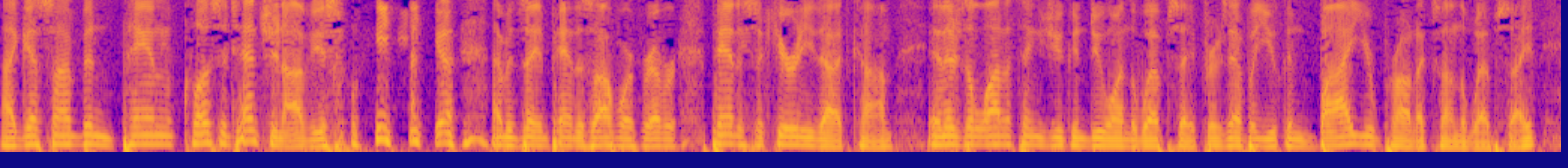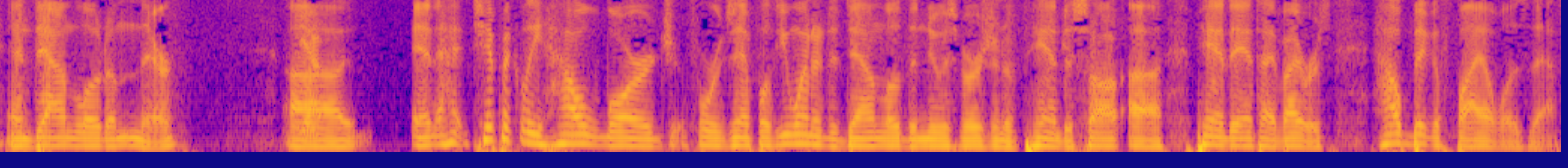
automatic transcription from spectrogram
I guess I've been paying close attention, obviously. I've been saying Panda Software forever. PandaSecurity.com. And there's a lot of things you can do on the website. For example, you can buy your products on the website and download them there. Uh, and typically, how large, for example, if you wanted to download the newest version of Panda, uh, Panda Antivirus, how big a file is that?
